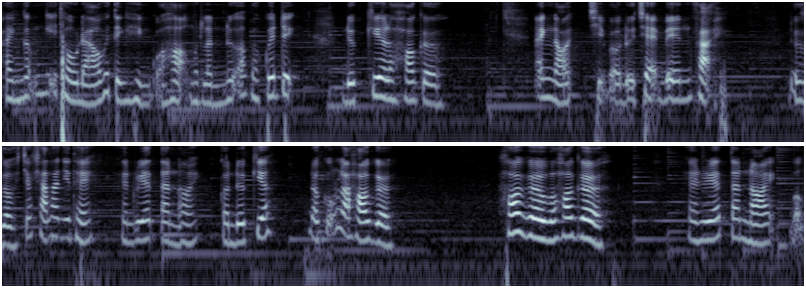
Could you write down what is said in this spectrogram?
Anh ngẫm nghĩ thấu đáo về tình hình của họ một lần nữa và quyết định. Đứa kia là Hogger Anh nói chỉ vào đứa trẻ bên phải. Được rồi, chắc chắn là như thế Henrietta nói. Còn đứa kia, đó cũng là Hogger. Hogger và Hogger. Henrietta nói bỗng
